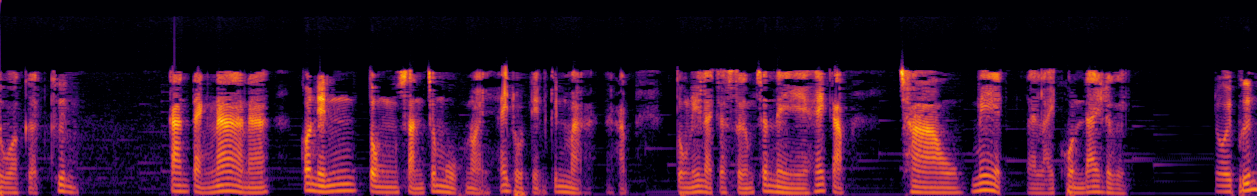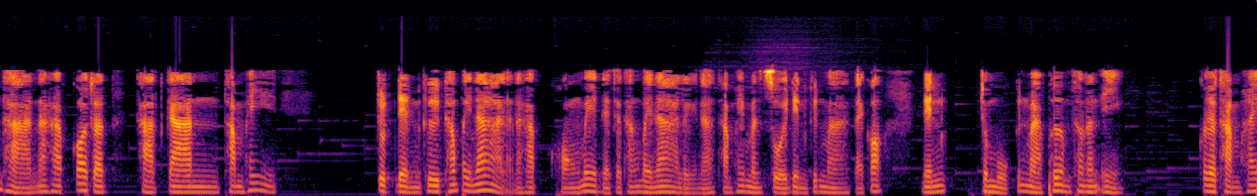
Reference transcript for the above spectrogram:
ตัวเกิดขึ้น การแต่งหน้านะ ก็เน้นตรงสันจมูกหน่อยให้โดดเด่นขึ้นมานะครับ ตรงนี้แหละจะเสริมเสน่ห์ให้กับชาวเมษหลาย ๆ คนได้เลย โดยพื้นฐานนะครับ ก็จะขาดการทำให้จุดเด่นคือทั้งใบหน้าแหละนะครับ ของเมษเนี่ยจะทั้งใบหน้าเลยนะทำให้มันสวยเด่นขึ้นมา แต่ก็เน้นจมูกขึ้นมาเพิ่มเท่านั้นเอง ก็จะทำให้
